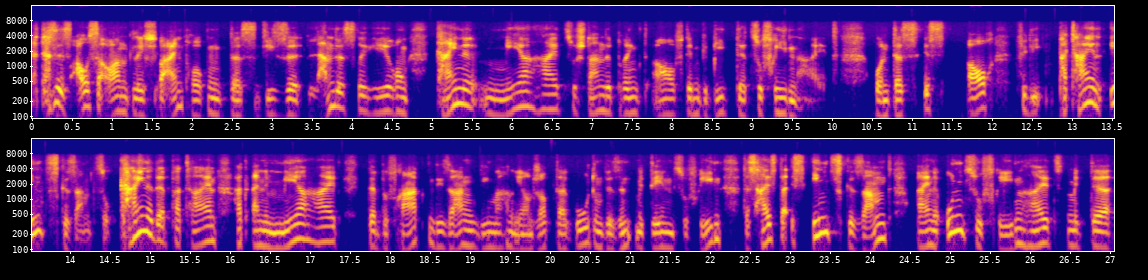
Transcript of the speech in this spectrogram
Ja, das ist außerordentlich beeindruckend, dass diese Landesregierung keine Mehrheit zustande bringt auf dem Gebiet der Zufriedenheit. Und das ist auch für die Parteien insgesamt so. Keine der Parteien hat eine Mehrheit der Befragten, die sagen, die machen ihren Job da gut und wir sind mit denen zufrieden. Das heißt, da ist insgesamt eine Unzufriedenheit mit der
